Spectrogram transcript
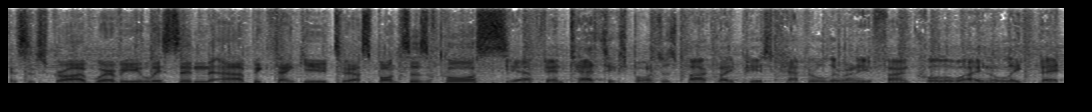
and subscribe wherever you listen. Uh, big thank you to our sponsors, of course. Yeah, fantastic sponsors. Barclay Pierce Capital. They're only a phone call away. An elite bet.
